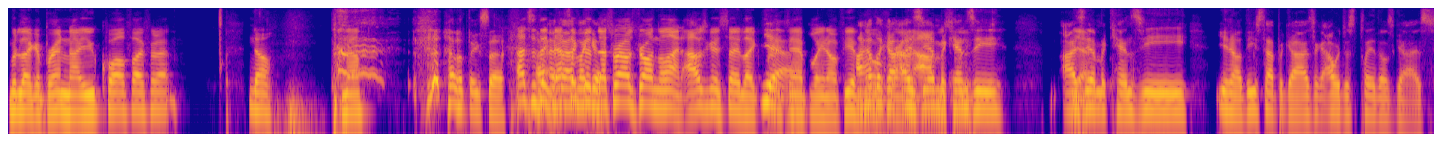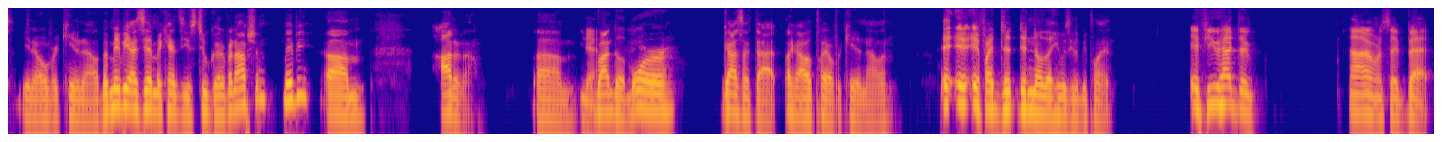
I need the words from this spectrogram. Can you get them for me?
would like a Brandon Aiyuk qualify for that? No. No. I don't think so. That's the thing. That's like, like the, a, that's where I was drawing the line. I was going to say, like, for yeah, example, you know, if you have, I have like Brown, Isaiah McKenzie, Isaiah yeah. McKenzie, you know, these type of guys. Like, I would just play those guys, you know, over Keenan Allen. But maybe Isaiah McKenzie is too good of an option. Maybe. Um, I don't know. Um, yeah. Rondale Moore, guys like that. Like, I would play over Keenan Allen if I did, didn't know that he was going to be playing. if you had to, I don't want to say bet,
